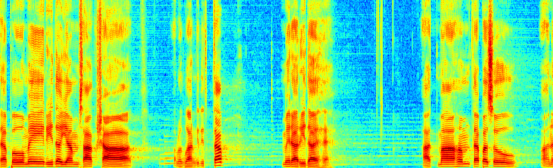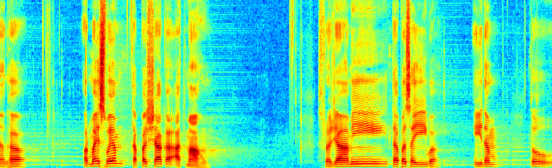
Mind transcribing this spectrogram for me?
तपो में हृदय साक्षात। और भगवान कहते, तप मेरा हृदय है। आत्मा हम तपसो अनघ। और मैं स्वयं तपस्या का आत्मा हूँ। सृजामी तपसैव इदम तो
